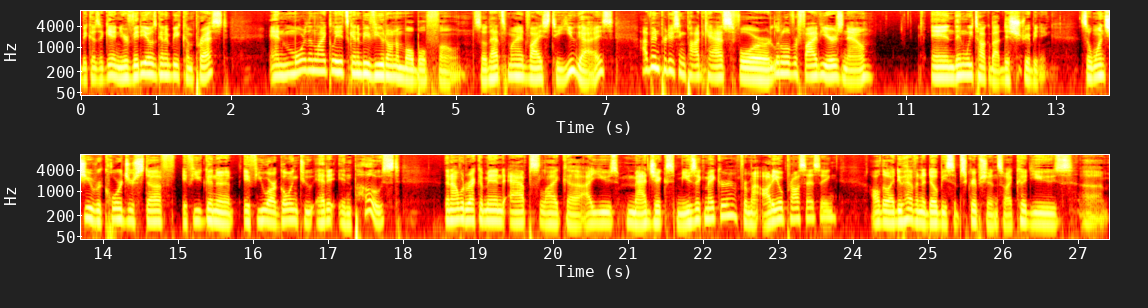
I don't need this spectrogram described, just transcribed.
Because again your video is going to be compressed and more than likely it's going to be viewed on a mobile phone. So that's my advice to you guys I've been producing podcasts for a little over five years now, and then we talk about distributing. So once you record your stuff, if you gonna if you are going to edit in post, then I would recommend apps like uh, I use Magix Music Maker for my audio processing. Although I do have an Adobe subscription, so I could use um,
